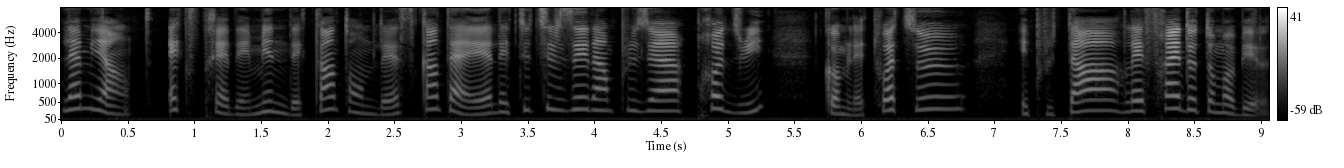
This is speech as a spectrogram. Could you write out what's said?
L'amiante, extrait des mines des cantons de l'Est, quant à elle, est utilisée dans plusieurs produits comme les toitures et plus tard les freins d'automobile.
